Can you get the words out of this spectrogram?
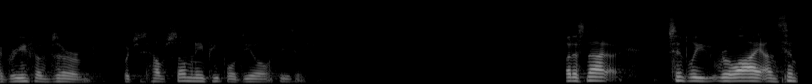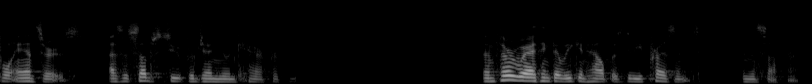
A Grief Observed, which has helped so many people deal with these issues. Let us not simply rely on simple answers as a substitute for genuine care for people. And third way I think that we can help is to be present in the suffering.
